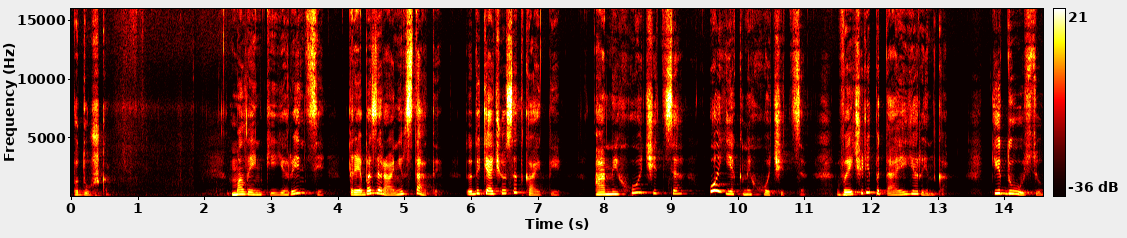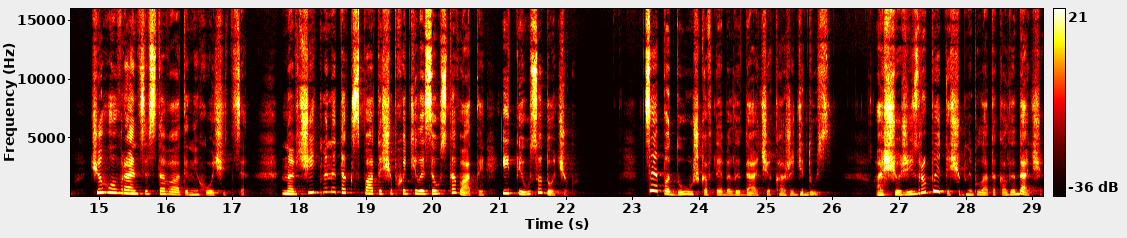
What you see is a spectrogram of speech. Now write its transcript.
подушка. Маленькій Яринці треба зарані встати, до дитячого садка йти. А не хочеться, ой, як не хочеться. Ввечері питає Яринка. Дідусю, чого вранці вставати не хочеться? Навчіть мене так спати, щоб хотілося уставати і йти у садочок. Це подушка в тебе ледача, каже дідусь. А що ж їй зробити, щоб не була така ледача?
